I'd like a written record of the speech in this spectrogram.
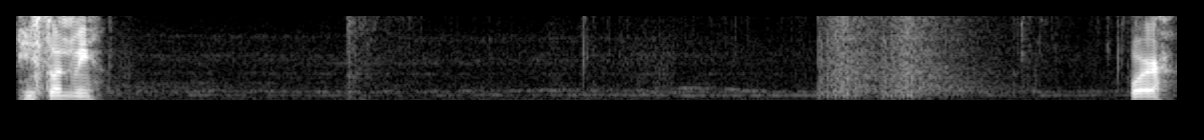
He stunned me. Where?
